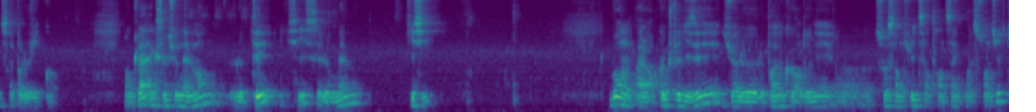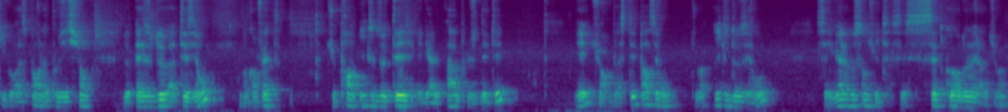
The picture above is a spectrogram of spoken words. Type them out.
Ce serait pas logique, quoi. Donc là, exceptionnellement, le T, ici, c'est le même qu'ici. Bon, alors comme je te disais, tu as le, point de coordonnées 68, 135, 68 qui correspond à la position de S2 à T0. Donc en fait, tu prends x de t égale a plus dt, et tu remplaces t par 0. Tu vois, x de 0, c'est égal à 68. C'est cette coordonnée-là, tu vois.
